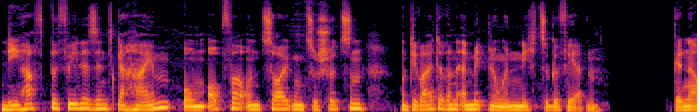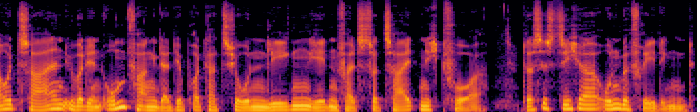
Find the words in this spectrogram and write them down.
Die Haftbefehle sind geheim, um Opfer und Zeugen zu schützen und die weiteren Ermittlungen nicht zu gefährden. Genaue Zahlen über den Umfang der Deportationen liegen jedenfalls zurzeit nicht vor. Das ist sicher unbefriedigend.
